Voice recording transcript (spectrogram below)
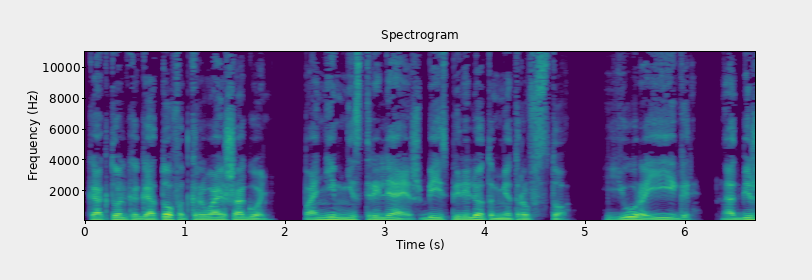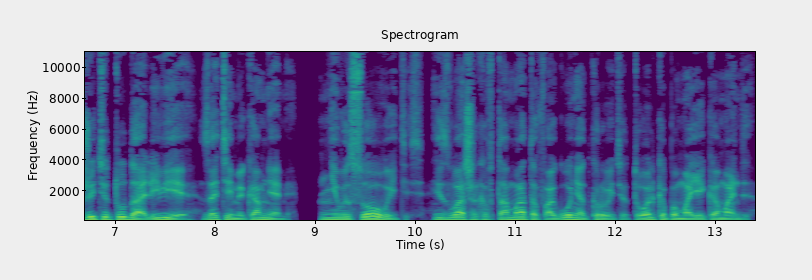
Как только готов, открываешь огонь. По ним не стреляешь, бей с перелетом метров сто. Юра и Игорь, отбежите туда, левее, за теми камнями. Не высовывайтесь, из ваших автоматов огонь откроете только по моей команде.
